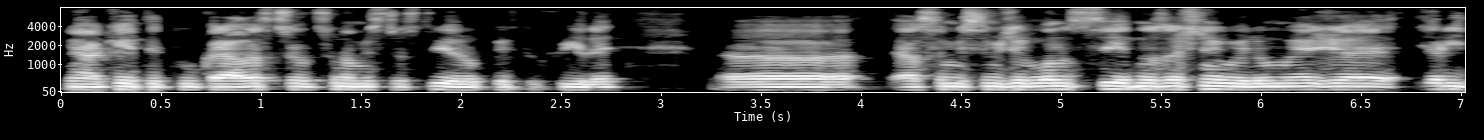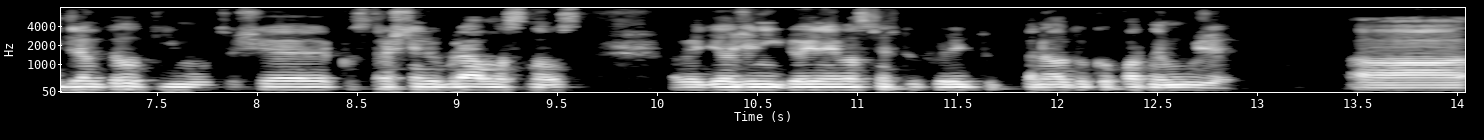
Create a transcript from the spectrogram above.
v nějaký titul krále střelců na mistrovství Evropy v tu chvíli. Já si myslím, že on si jednoznačně uvědomuje, že je lídrem toho týmu, což je jako strašně dobrá vlastnost a věděl, že nikdo jiný vlastně v tu chvíli tu penaltu kopat nemůže. A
